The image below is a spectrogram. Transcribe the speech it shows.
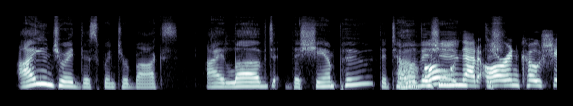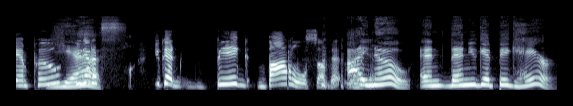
I enjoyed this winter box. I loved the shampoo, the oh. Oh, television. Oh, that R and Co shampoo. Yes. You get, you get big bottles of it. I know, and then you get big hair.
